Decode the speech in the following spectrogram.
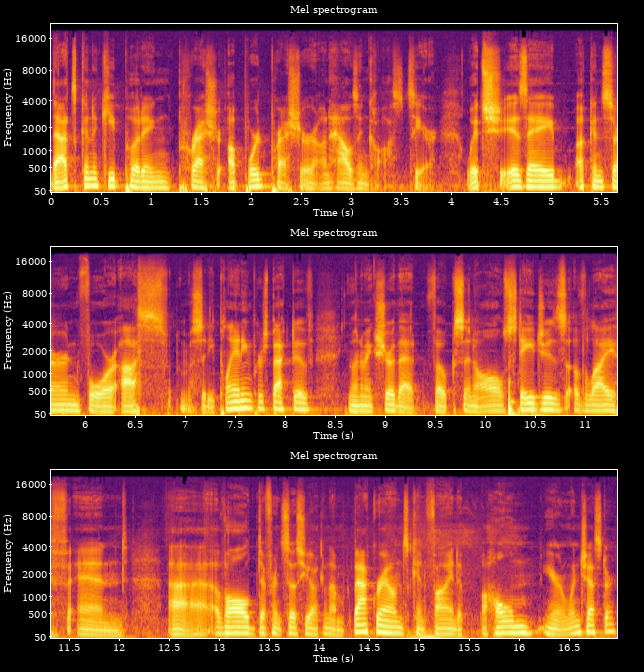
that's going to keep putting pressure, upward pressure on housing costs here, which is a, a concern for us from a city planning perspective. You want to make sure that folks in all stages of life and uh, of all different socioeconomic backgrounds can find a, a home here in Winchester.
